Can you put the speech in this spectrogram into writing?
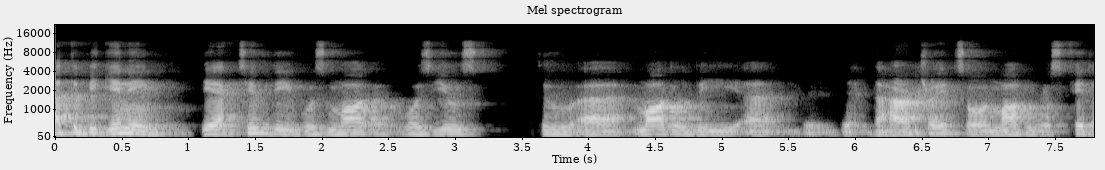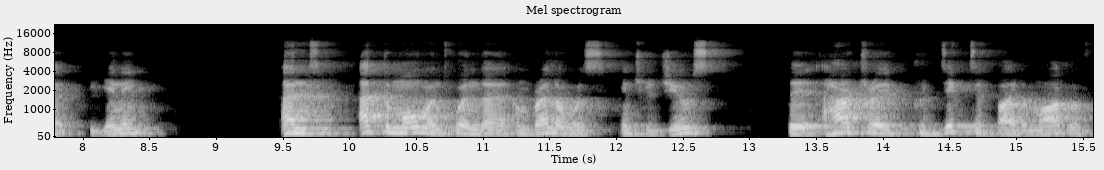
at the beginning, the activity was, was used to uh, model the, uh, the, the, heart rate. So a model was fit at the beginning. And at the moment when the umbrella was introduced, the heart rate predicted by the model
